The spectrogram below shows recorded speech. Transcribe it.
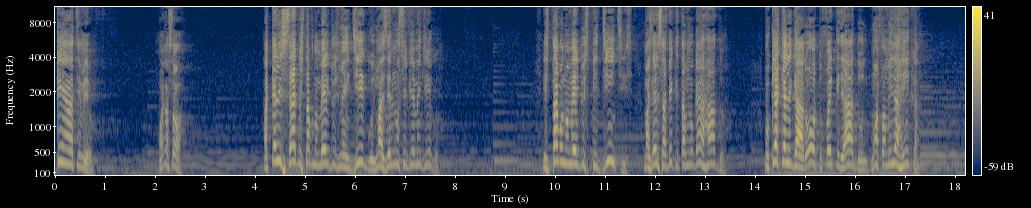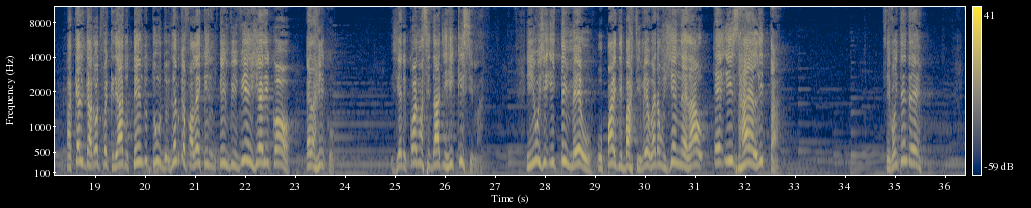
Quem era Timeu? Olha só. Aquele cego estava no meio dos mendigos, mas ele não se via mendigo. Estava no meio dos pedintes, mas ele sabia que estava no lugar errado. Porque aquele garoto foi criado numa família rica. Aquele garoto foi criado tendo tudo. Lembra que eu falei que quem vivia em Jericó era rico? Jericó era uma cidade riquíssima. E, e Timeu, o pai de Bartimeu, era um general israelita. Vocês vão entender.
